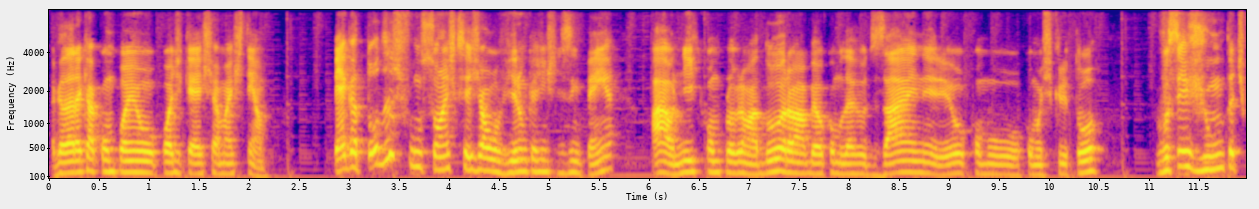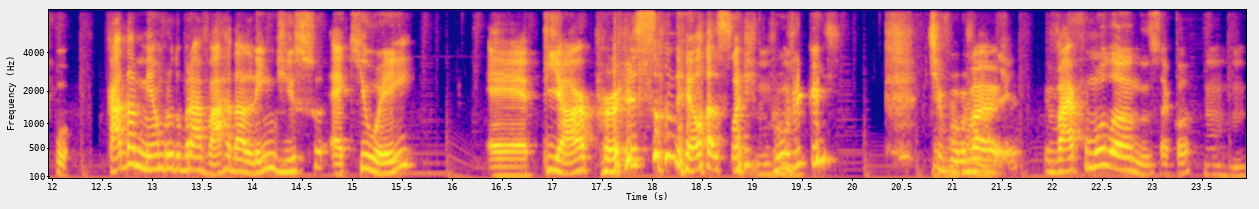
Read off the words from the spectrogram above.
a galera que acompanha o podcast há mais tempo. Pega todas as funções que vocês já ouviram que a gente desempenha. Ah, o Nick como programador, a Mabel como level designer, eu como, como escritor. Você junta, tipo, cada membro do Bravarda, além disso, é QA, é PR person, relações uhum. públicas. tipo, vai, vai acumulando, sacou? Uhum.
